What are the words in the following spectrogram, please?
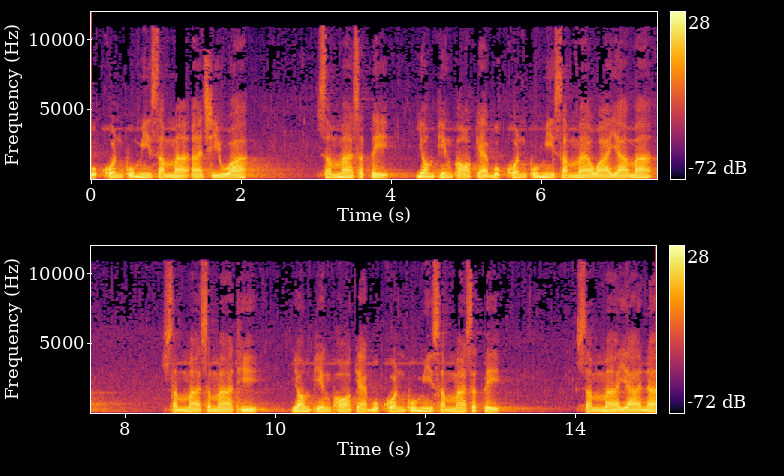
บุคคล ผู้มีสัมมาอาชีวะ สัมมาสติย่อมเพียงพอแก่บุคคลผู้มีสัมมาวายามะ สัมมาสมาธิย่อมเพียงพอแก่บุคคลผู้มีสัมมาสติ สัมมาญาณะ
